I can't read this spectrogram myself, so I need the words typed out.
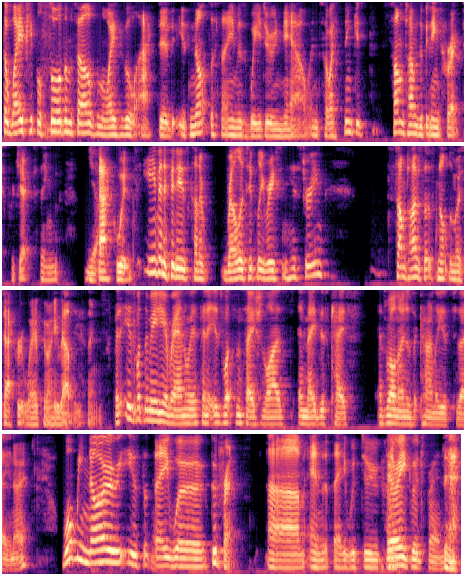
the way people saw themselves and the way people acted is not the same as we do now. And so I think it's sometimes a bit incorrect to project things Yeah. backwards, even if it is kind of relatively recent history. Sometimes that's not the most accurate way of going about these things. But it is what the media ran with, and it is what sensationalized and made this case as well known as it currently is today, you know? What we know is that they were good friends, um, and that they would do kind of- Very good friends.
